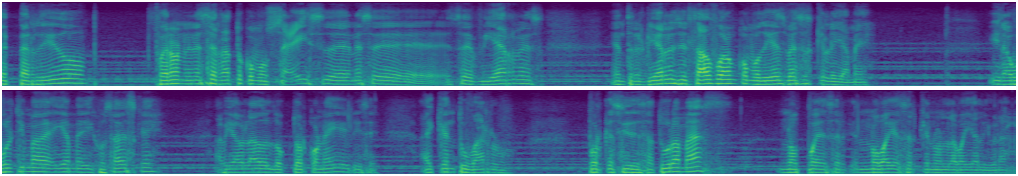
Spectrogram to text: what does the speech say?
de perdido, fueron en ese rato como seis, en ese, ese viernes, entre el viernes y el sábado fueron como diez veces que le llamé. Y la última ella me dijo, ¿sabes qué? Había hablado el doctor con ella y le dice, hay que entubarlo, porque si desatura más, no puede ser, no vaya a ser que no la vaya a librar.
